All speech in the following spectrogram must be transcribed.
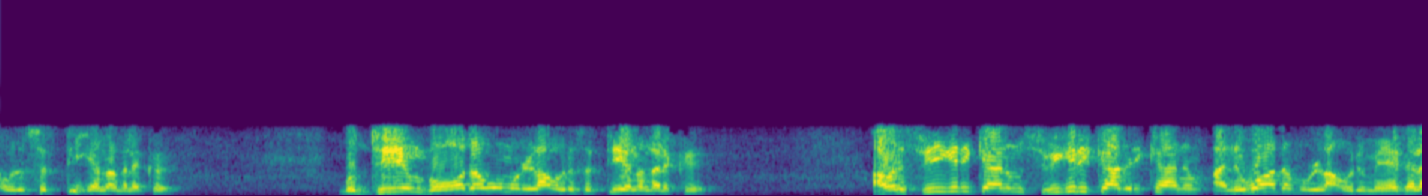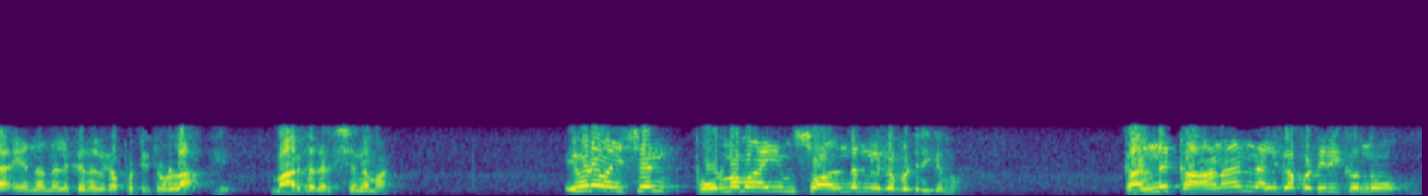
ഒരു സിദ്ധി എന്ന നിലയ്ക്ക് ബുദ്ധിയും ബോധവുമുള്ള ഒരു സിദ്ധി എന്ന നിലയ്ക്ക് അവൻ സ്വീകരിക്കാനും സ്വീകരിക്കാതിരിക്കാനും അനുവാദമുള്ള ഒരു മേഖല എന്ന നിലയ്ക്ക് നൽകപ്പെട്ടിട്ടുള്ള മാർഗദർശനമാണ്. ഇവിടെ മനുഷ്യൻ പൂർണമായും സ്വാതന്ത്ര്യം നൽകപ്പെട്ടിരിക്കുന്നു. കണ്ണ് കാണാൻ നൽകപ്പെട്ടിരിക്കുന്നു.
